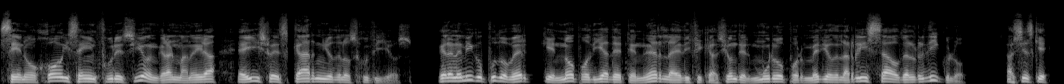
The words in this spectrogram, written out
se enojó y se enfureció en gran manera e hizo escarnio de los judíos. El enemigo pudo ver que no podía detener la edificación del muro por medio de la risa o del ridículo. Así es que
